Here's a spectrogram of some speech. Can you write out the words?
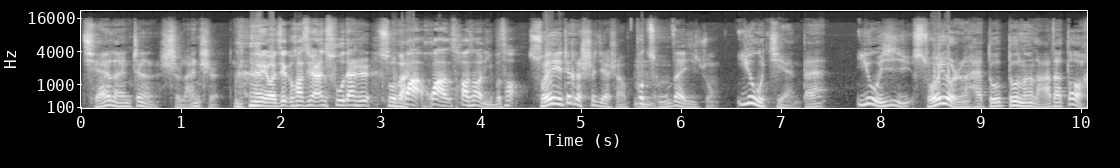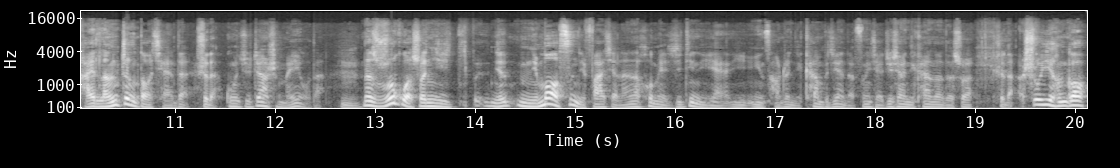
钱难挣，屎难吃，哎呦，这个话虽然粗，但是粗吧。话话话糙理不糙。所以这个世界上不存在一种又简单又易，所有人还都都能拿得到，还能挣到钱的是的工具，这样是没有的。嗯，那如果说你你你貌似你发现了，那后面一定隐隐隐藏着你看不见的风险，就像你看到的说，是的收益很高，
